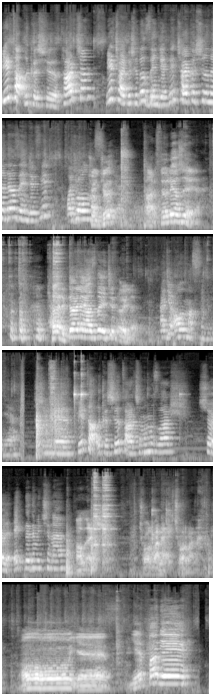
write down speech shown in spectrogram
Bir tatlı kaşığı tarçın, bir çay kaşığı da zencefil. Çay kaşığı neden zencefil? Acı olmasın Çünkü- diye. Tarifte öyle yazıyor ya. Tarifte öyle yazdığı için öyle. Acı olmasın diye. Şimdi bir tatlı kaşığı tarçınımız var. Şöyle ekledim içine. Al ek. Çorbana ek çorbana. Oh yes. Yep buddy.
